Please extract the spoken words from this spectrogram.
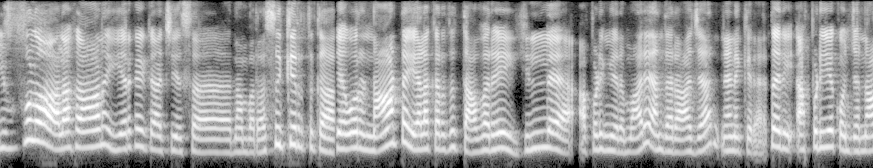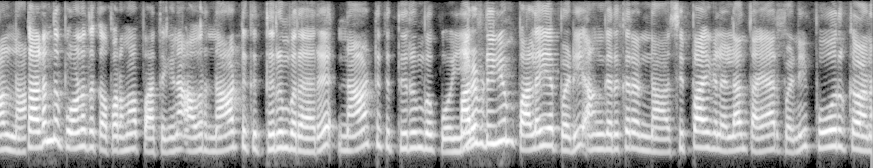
இவ்வளோ அழகான இயற்கை காட்சியை ச நம்ம ரசிக்கிறதுக்காக ஒரு நாட்டை இழக்கிறது தவறே இல்லை அப்படிங்கிற மாதிரி அந்த ராஜா நினைக்கிறார். சரி அப்படியே கொஞ்ச நாள் நா- கடந்து போனதுக்கு அப்புறமா பாத்தீங்கன்னா அவர் நாட்டுக்கு திரும்புறாரு. நாட்டுக்கு திரும்ப போய் மறுபடியும் பழையபடி அங்க இருக்கிற நா- சிப்பாய்கள் எல்லாம் தயார் பண்ணி போருக்கான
